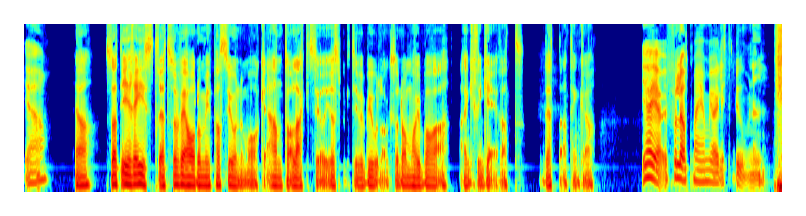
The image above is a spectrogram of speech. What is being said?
Ja. Ja. Så att i registret så var de i personnummer och antal aktier i respektive bolag, så de har ju bara aggregerat detta, tänker jag. Ja, ja, förlåt mig om jag är lite dum nu.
